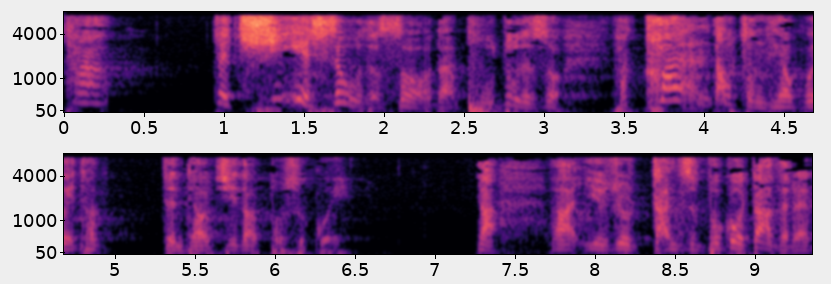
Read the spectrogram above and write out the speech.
他在七月十五的时候，他普渡的时候，他看到整条轨，他整条街道都是鬼。啊啊，也就胆子不够大的人。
